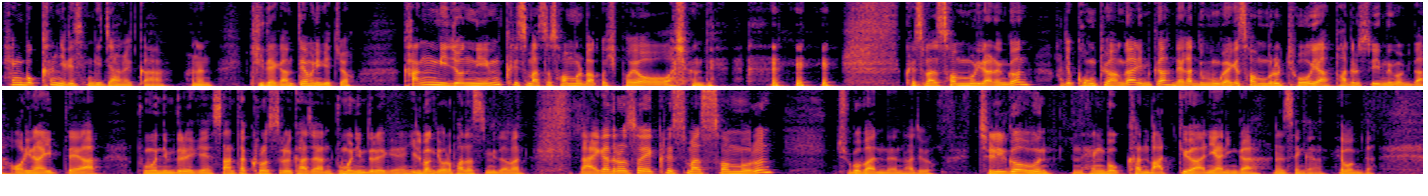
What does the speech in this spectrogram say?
행복한 일이 생기지 않을까 하는 기대감 때문이겠죠. 강미조님 크리스마스 선물 받고 싶어요 하셨는데 크리스마스 선물이라는 건 아주 공평한 거 아닙니까? 내가 누군가에게 선물을 줘야 받을 수 있는 겁니다. 어린아이 때야 부모님들에게 산타크로스를 가져간 부모님들에게 일반적으로 받았습니다만 나이가 들어서의 크리스마스 선물은 주고받는 아주 즐거운 행복한 맛교환이 아닌가 하는 생각 해봅니다.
